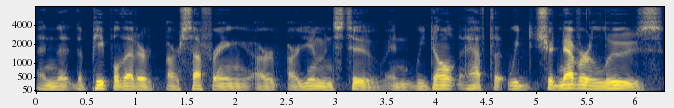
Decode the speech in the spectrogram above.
and the, the people that are, are suffering are, are humans too. And we don't have to. We should never lose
